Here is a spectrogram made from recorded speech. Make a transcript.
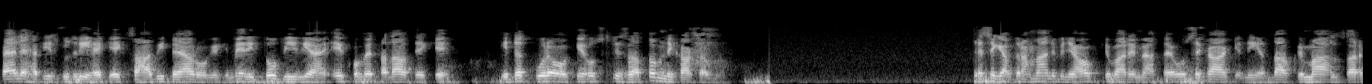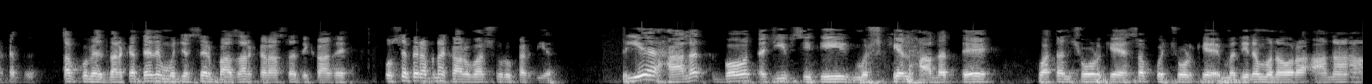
پہلے حدیث گزری ہے کہ ایک صحابی تیار ہو گئے کہ میری دو بیویاں ہیں، ایک کو میں طلاق دے کے عدت پورا ہو کے اس کے ساتھ تم نکاح کر لو۔ جیسے کہ عبد الرحمان بن عوف کے بارے میں آتا ہے، اسے کہا کہ نہیں، اللہ کے مال، برکت سب کو میں برکت دے دے، مجھے صرف بازار کا راستہ دکھا دے۔ اس سے پھر اپنا کاروبار شروع کر دیا۔ تو یہ حالت بہت عجیب سی تھی، مشکل حالت تھے۔ وطن چھوڑ کے، سب کچھ چھوڑ کے، مدینہ منورہ آنا۔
